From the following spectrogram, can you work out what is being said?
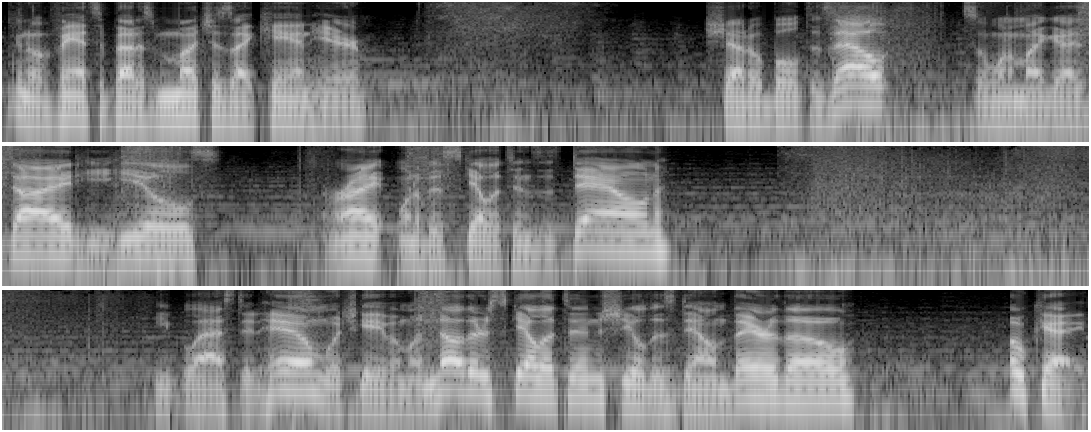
I'm going to advance about as much as I can here. Shadow Bolt is out. So one of my guys died. He heals. All right, one of his skeletons is down. He blasted him, which gave him another skeleton. Shield is down there, though. Okay.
